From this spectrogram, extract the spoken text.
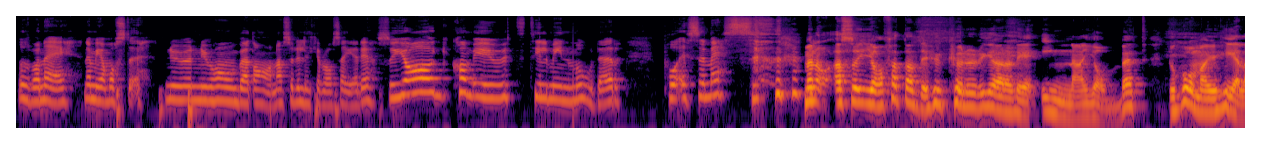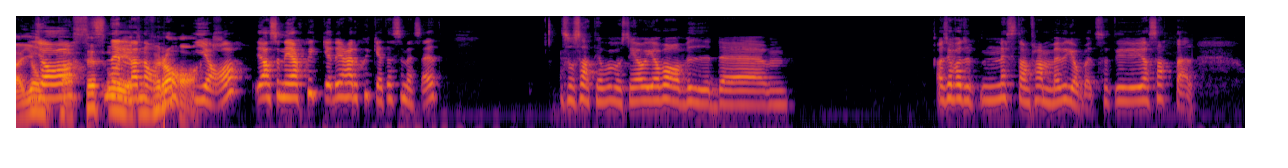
Och så bara nej, nej men jag måste. Nu, nu har hon börjat ana så det är lika bra att säga det. Så jag kom ut till min moder på sms. Men alltså jag fattar inte, hur kunde du göra det innan jobbet? Då går man ju hela jobbpasset och är ett vrak. Ja, alltså när jag skickade, jag hade skickat smset. Så satt jag på bussen, jag, jag var vid ehm, Alltså jag var typ nästan framme vid jobbet så jag satt där.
